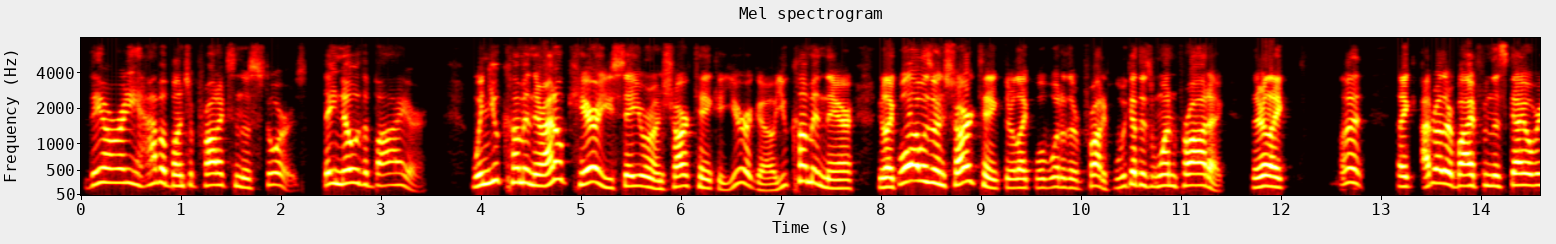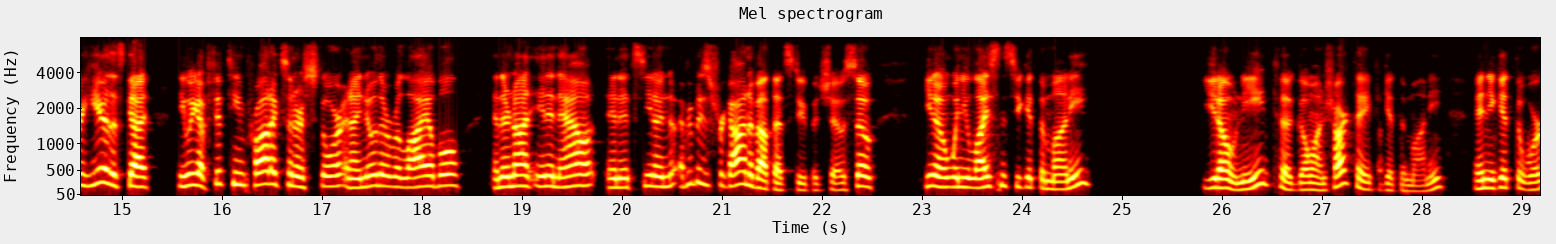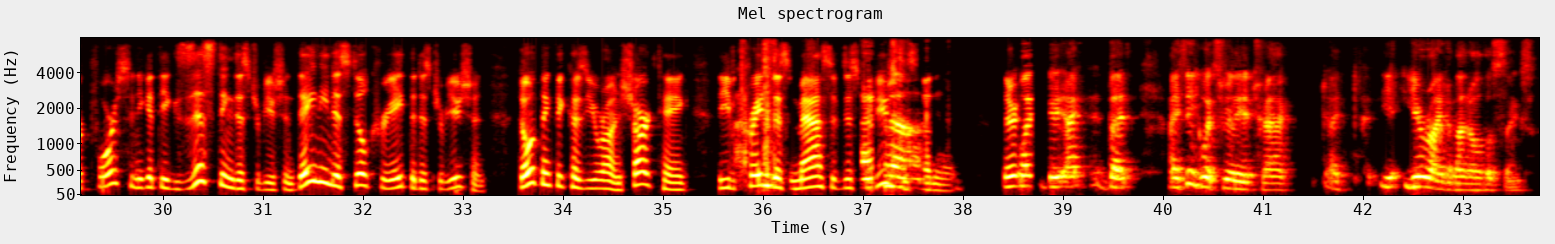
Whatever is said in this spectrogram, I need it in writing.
they already have a bunch of products in those stores. They know the buyer. When you come in there, I don't care. You say you were on Shark Tank a year ago. You come in there, you're like, well, I was on Shark Tank. They're like, well, what are their products? Well, we got this one product. They're like, what? Like, I'd rather buy from this guy over here that's got, we got 15 products in our store and I know they're reliable and they're not in and out. And it's, you know, everybody's forgotten about that stupid show. So, you know, when you license, you get the money. You don't need to go on Shark Tank to get the money and you get the workforce and you get the existing distribution. They need to still create the distribution. Don't think because you were on Shark Tank that you've created this massive distribution suddenly. There, but, I, but I think what's really attract. I, you're right about all those things.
